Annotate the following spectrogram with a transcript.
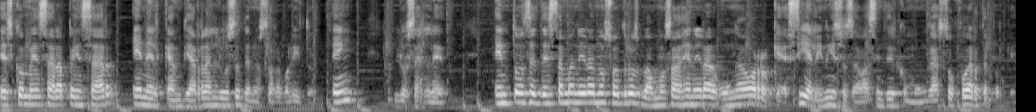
es comenzar a pensar en el cambiar las luces de nuestro arbolito en luces LED. Entonces de esta manera nosotros vamos a generar un ahorro que sí al inicio se va a sentir como un gasto fuerte porque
